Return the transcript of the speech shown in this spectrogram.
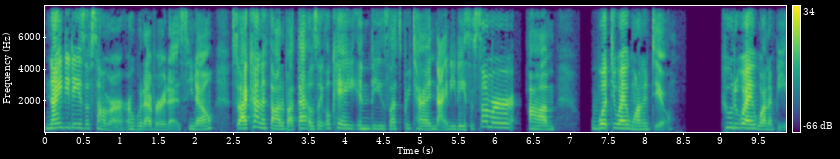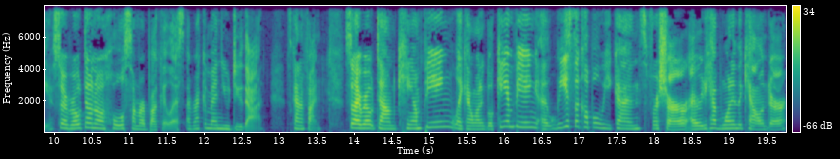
90 days of summer or whatever it is, you know? So I kind of thought about that. I was like, okay, in these, let's pretend 90 days of summer, um, what do I want to do? Who do I want to be? So I wrote down a whole summer bucket list. I recommend you do that. It's kind of fun. So I wrote down camping, like I want to go camping at least a couple weekends for sure. I already have one in the calendar.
